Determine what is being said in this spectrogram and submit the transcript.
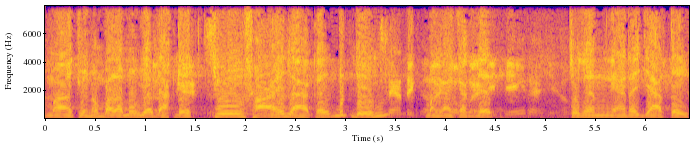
mà truyền thống bà la môn giáo đạt được chưa phải là cái đích điểm mà ngài cần đến. Cho nên ngài đã giả từ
